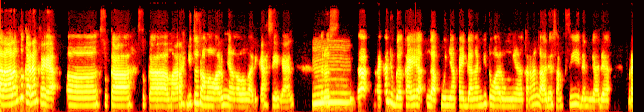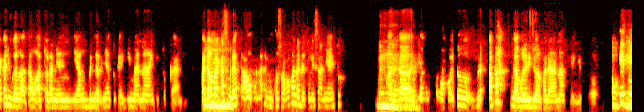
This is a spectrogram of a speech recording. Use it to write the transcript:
anak-anak tuh kadang kayak uh, suka suka marah gitu sama warungnya kalau nggak dikasih kan Terus hmm. juga mereka juga kayak nggak punya pegangan gitu warungnya karena nggak ada sanksi dan nggak ada mereka juga nggak tahu aturan yang yang benernya tuh kayak gimana gitu kan. Padahal hmm. mereka sebenarnya tahu karena di bungkus rokok kan ada tulisannya itu. Benar. Harga jual rokok itu ber, apa nggak boleh dijual pada anak kayak gitu. Okay. Itu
